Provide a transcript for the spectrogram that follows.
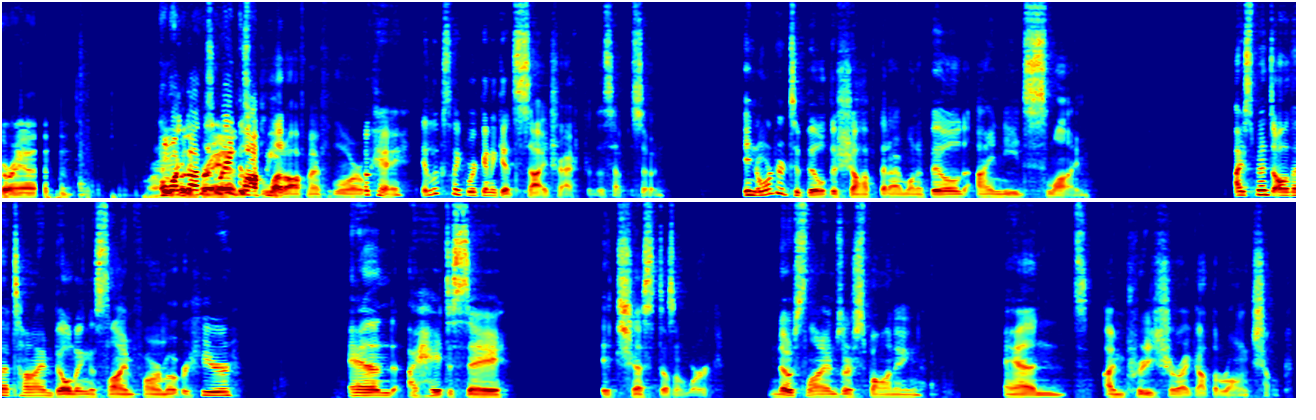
Grand. Right. Oh my god, brand. Sway copy! blood off my floor. Okay, it looks like we're gonna get sidetracked for this episode. In order to build the shop that I want to build, I need slime. I spent all that time building a slime farm over here, and I hate to say, it just doesn't work. No slimes are spawning, and I'm pretty sure I got the wrong chunk.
